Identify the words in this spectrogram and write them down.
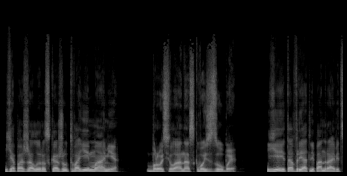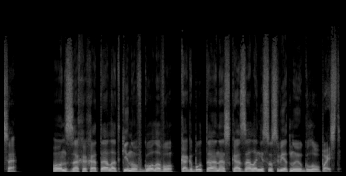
я, пожалуй, расскажу твоей маме», — бросила она сквозь зубы. «Ей это вряд ли понравится». Он захохотал, откинув голову, как будто она сказала несусветную глупость.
